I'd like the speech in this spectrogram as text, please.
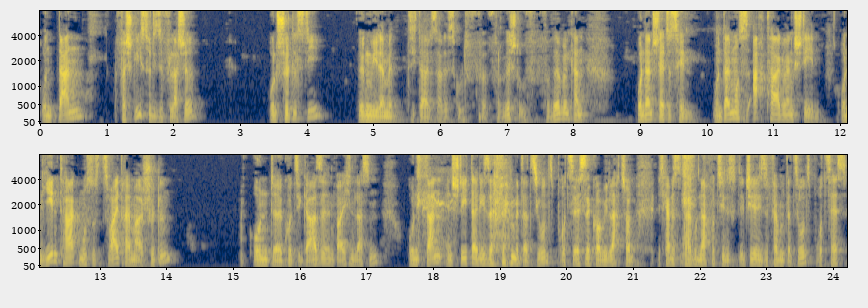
Und dann verschließt du diese Flasche und schüttelst die irgendwie, damit sich da das alles gut ver verwischt und verwirbeln kann. Und dann stellst du es hin. Und dann muss es acht Tage lang stehen. Und jeden Tag musst du es zwei, dreimal schütteln und äh, kurz die Gase entweichen lassen. Und dann entsteht da dieser Fermentationsprozess. Der Corby lacht schon. Ich kann das total gut nachvollziehen. Es entsteht dieser Fermentationsprozess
